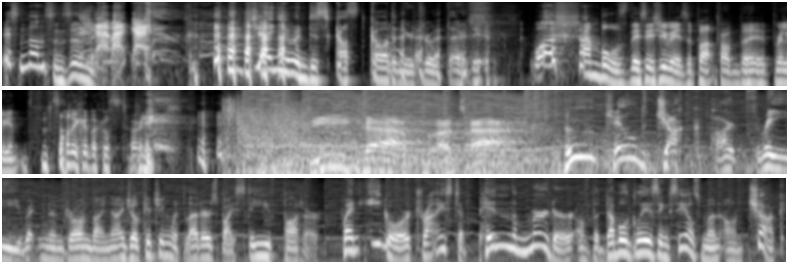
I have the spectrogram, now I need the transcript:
It's nonsense, isn't it? Genuine disgust caught in your throat there, dude. What a shambles this issue is, apart from the brilliant Sonic and Knuckles story. Decap attack. Who Killed Chuck? Part 3, written and drawn by Nigel Kitching with letters by Steve Potter. When Igor tries to pin the murder of the double glazing salesman on Chuck,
